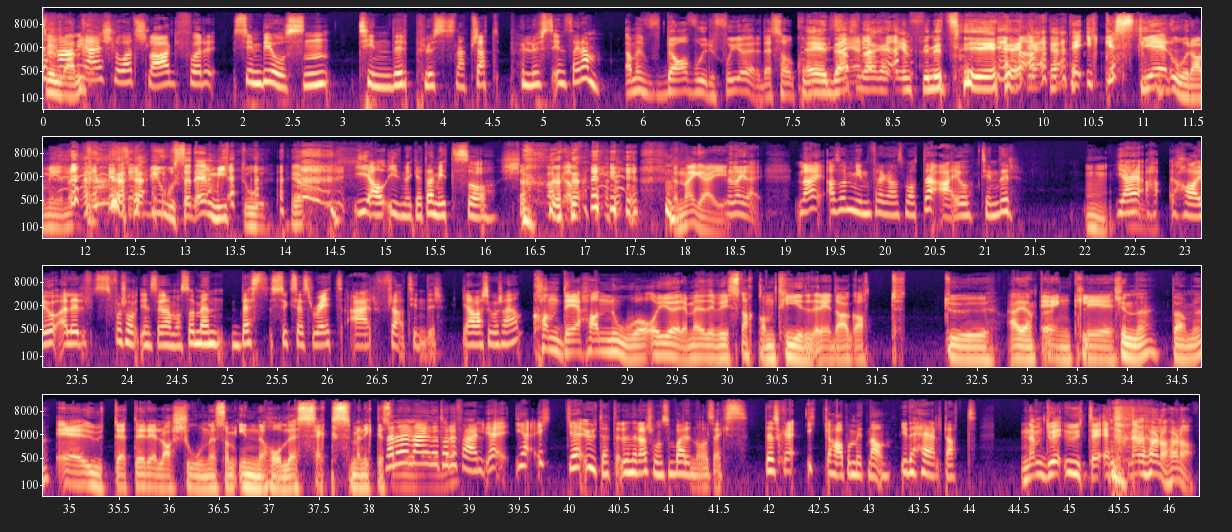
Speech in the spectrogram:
Men her vil jeg slå et slag for symbiosen Tinder pluss Snapchat pluss Instagram. Ja, men da hvorfor gjøre det så Hey, det er sånn der infinity. Det er ikke stjel orda mine. Symbiose, det er mitt ord. I all ydmykhet er mitt, så shut the fuck up. Den er grei. Den er grei. Nei, altså min fremgangsmåte er jo Tinder. Mm. Jeg har jo, eller for så vidt Instagram også, men best success rate er fra Tinder. Ja, vær så god, Shayan. Kan det ha noe å gjøre med det vi snakka om tidligere i dag, at du Er jente. egentlig Kvinne. Dame. er ute etter relasjoner som inneholder sex, men ikke så Nei, nei, nei, da tar du feil. Jeg, jeg er ikke ute etter en relasjon som bare inneholder sex. Det skal jeg ikke ha på mitt navn. I det hele tatt. Nei, men du er ute etter Nei, men hør nå, hør nå.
